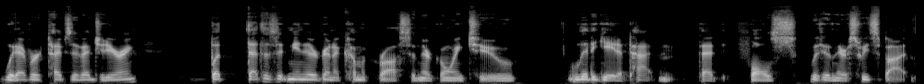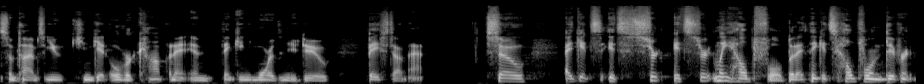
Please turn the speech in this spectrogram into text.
whatever types of engineering, but that doesn't mean they're going to come across and they're going to litigate a patent that falls within their sweet spot. Sometimes you can get overconfident in thinking more than you do based on that. So It's, it's, it's certainly helpful, but I think it's helpful in different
